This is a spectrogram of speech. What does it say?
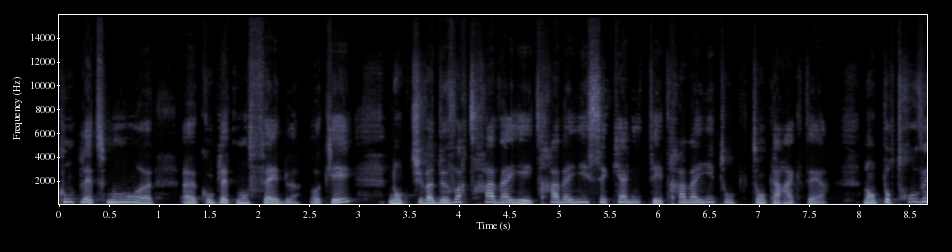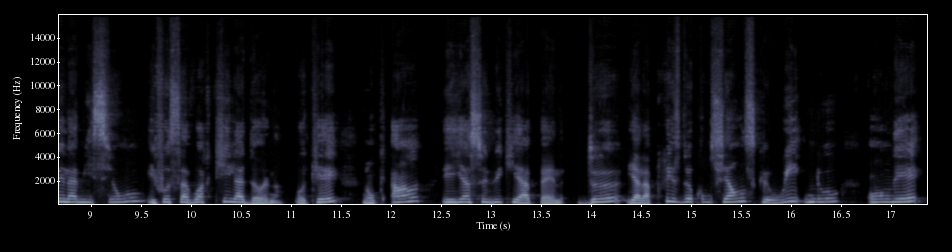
complètement, euh, complètement faibles, ok? Donc, tu vas devoir travailler, travailler ses qualités, travailler ton, ton caractère. Donc, pour trouver la mission, il faut savoir qui la donne, ok? Donc, un, il y a celui qui appelle. Deux, il y a la prise de conscience que oui, nous, on est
